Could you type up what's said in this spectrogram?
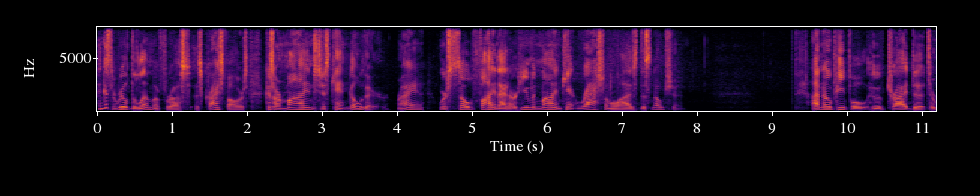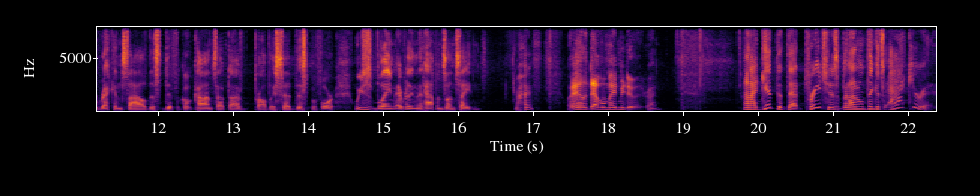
I think it's a real dilemma for us as Christ followers because our minds just can't go there, right? We're so finite, our human mind can't rationalize this notion. I know people who have tried to, to reconcile this difficult concept. I've probably said this before. We just blame everything that happens on Satan, right? Well, the devil made me do it, right? And I get that that preaches, but I don't think it's accurate.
